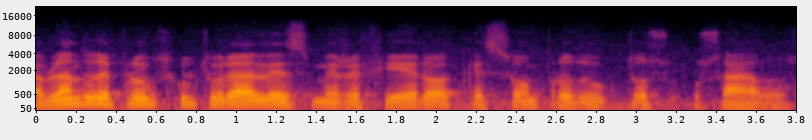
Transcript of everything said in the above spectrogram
Hablando de productos culturales me refiero a que son productos usados,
